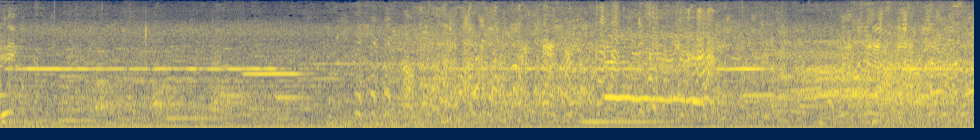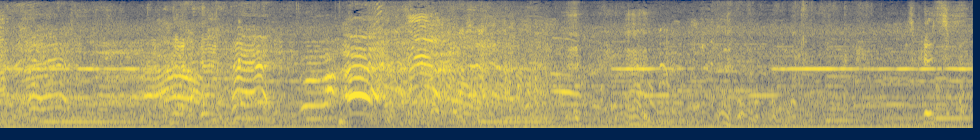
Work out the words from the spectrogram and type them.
Ei. It's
